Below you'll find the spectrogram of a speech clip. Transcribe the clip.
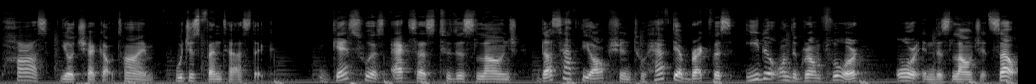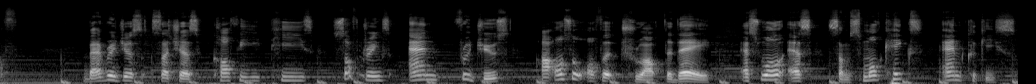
past your checkout time, which is fantastic. Guests who has access to this lounge does have the option to have their breakfast either on the ground floor or in this lounge itself. Beverages such as coffee, teas, soft drinks and fruit juice are also offered throughout the day, as well as some small cakes and cookies.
